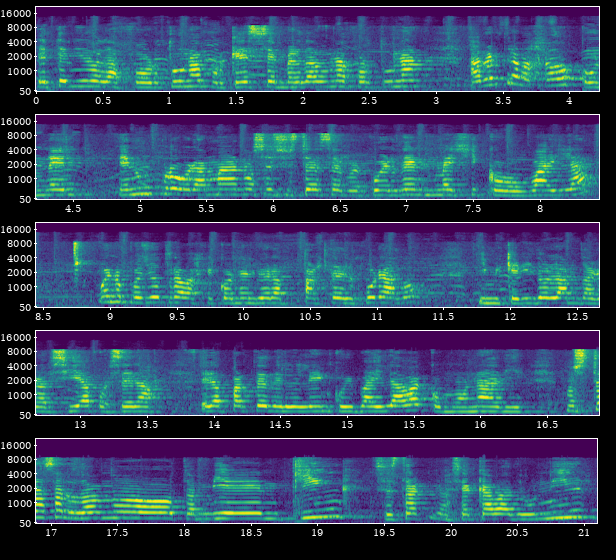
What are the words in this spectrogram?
he tenido la fortuna, porque es en verdad una fortuna, haber trabajado con él en un programa, no sé si ustedes se recuerden, México Baila. Bueno, pues yo trabajé con él, yo era parte del jurado y mi querido Lambda García pues era, era parte del elenco y bailaba como nadie. Nos está saludando también King, se, está, se acaba de unir.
